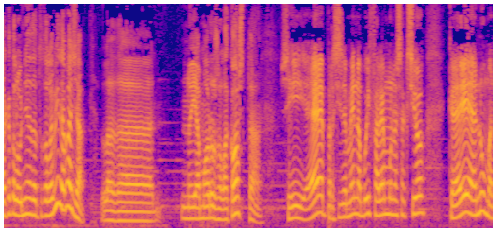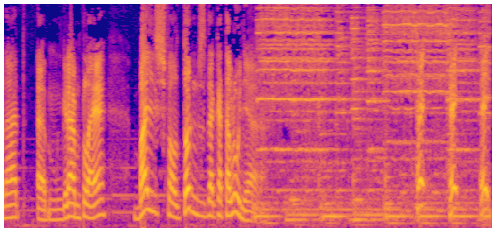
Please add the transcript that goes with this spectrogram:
La Catalunya de tota la vida, vaja. La de no hi ha moros a la costa. Sí, eh? precisament avui farem una secció que he anomenat, amb gran plaer, Balls Faltons de Catalunya. Hey, hey, hey.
